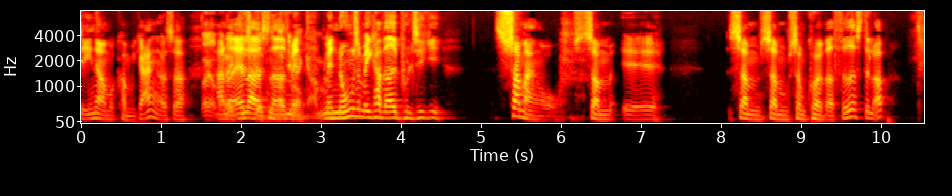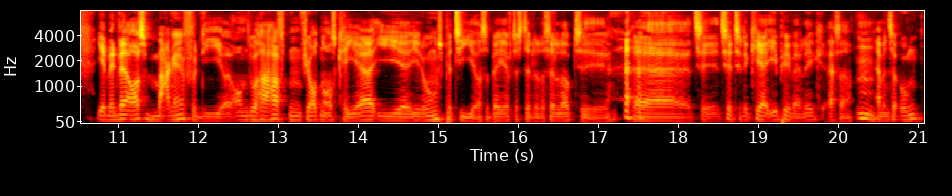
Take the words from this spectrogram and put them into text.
senere om at komme i gang, og så Jo, har noget alder og sådan noget, man men, gammel. men nogen, som ikke har været i politik i så mange år, som, øh, som, som, som kunne have været fede at stille op. Jamen, hvad er også mange, fordi øh, om du har haft en 14-års karriere i, øh, i et ungdomsparti, og så bagefter stiller dig selv op til, øh, til, til, til det kære EP-valg, ikke? Altså, Mm. er man så ung?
